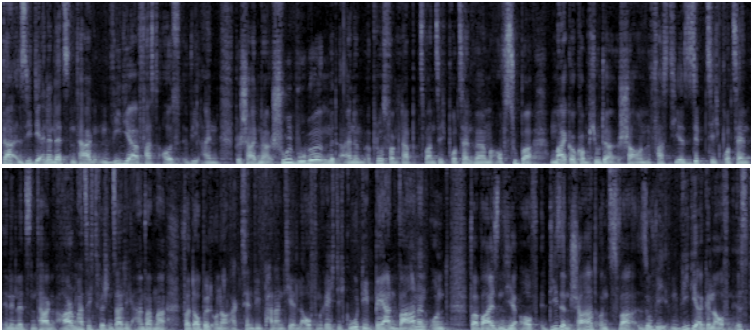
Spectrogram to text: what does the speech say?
Da sieht ja in den letzten Tagen Nvidia fast aus wie ein bescheidener Schulbube mit einem Plus von knapp 20 Prozent, wenn wir mal auf Super Microcomputer schauen fast hier 70 Prozent in den letzten Tagen. ARM hat sich zwischenzeitlich einfach mal verdoppelt und auch Aktien wie Palantir laufen richtig gut. Die Bären warnen und verweisen hier auf diesen Chart und zwar so wie Nvidia gelaufen ist,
